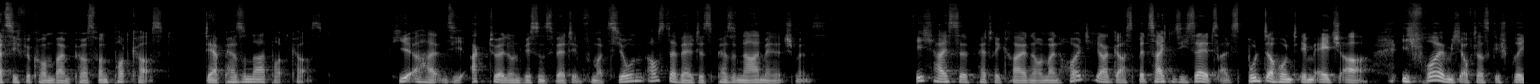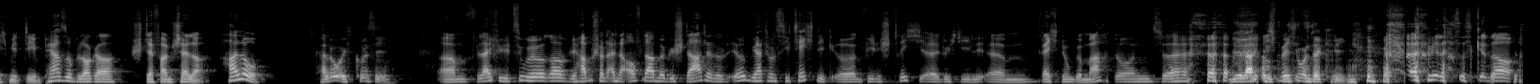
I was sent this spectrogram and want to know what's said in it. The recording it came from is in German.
Herzlich willkommen beim PersOne Podcast, der Personalpodcast. Hier erhalten Sie aktuelle und wissenswerte Informationen aus der Welt des Personalmanagements. Ich heiße Patrick Reiner und mein heutiger Gast bezeichnet sich selbst als bunter Hund im HR. Ich freue mich auf das Gespräch mit dem Perso-Blogger Stefan Scheller. Hallo! Hallo, ich grüße Sie. Ähm, vielleicht für die Zuhörer, wir haben schon eine Aufnahme gestartet und irgendwie hat uns die Technik irgendwie einen Strich äh, durch die ähm, Rechnung gemacht und äh, wir lassen uns nicht unterkriegen. wir lassen es genau.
